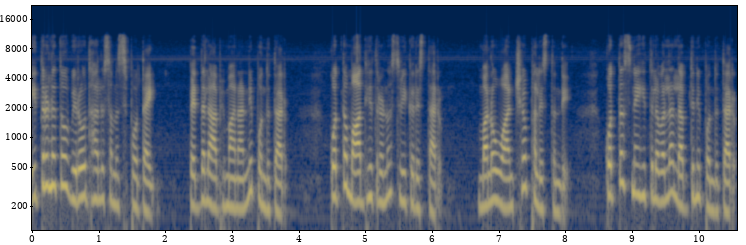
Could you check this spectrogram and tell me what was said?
ఇతరులతో విరోధాలు సమసిపోతాయి. పెద్దల అభిమానాన్ని పొందుతారు. కొత్త బాధ్యతలను స్వీకరిస్తారు. మనోవాంఛ ఫలిస్తుంది. కొత్త స్నేహితుల వల్ల లబ్ధిని పొందుతారు.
